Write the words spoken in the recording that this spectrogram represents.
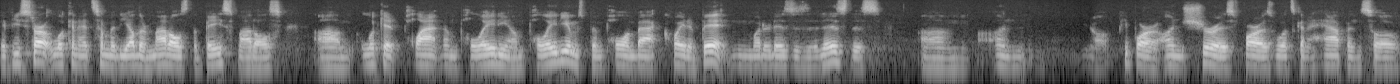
If you start looking at some of the other metals, the base metals, um, look at platinum, palladium. Palladium's been pulling back quite a bit, and what it is is it is this, um, un, you know, people are unsure as far as what's going to happen. So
